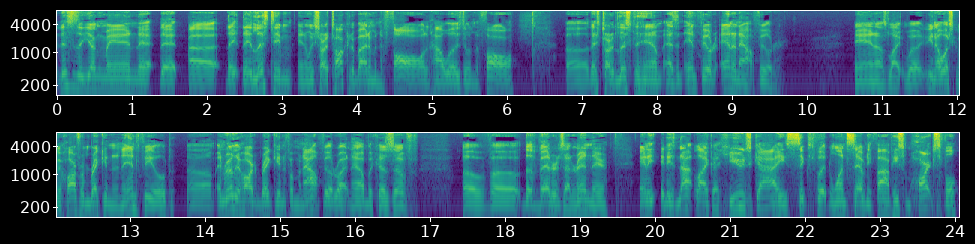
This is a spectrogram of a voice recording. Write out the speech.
this is a young man that that uh, they they list him, and we started talking about him in the fall and how well he's doing in the fall. Uh, they started listing him as an infielder and an outfielder, and I was like, well, you know what's going to be hard from breaking in an infield, um, and really hard to break in from an outfield right now because of of uh, the veterans that are in there. And, he, and he's not like a huge guy. He's six foot and one seventy five. He's from Hartsville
